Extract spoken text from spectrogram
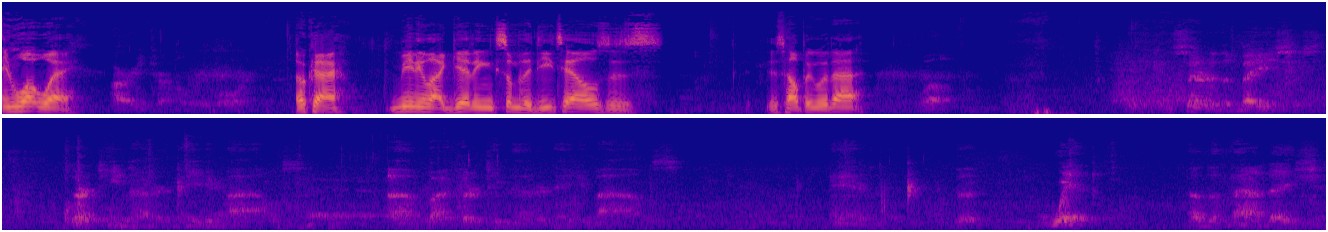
In what way? Our eternal reward. Okay. Meaning, like getting some of the details is is helping with that? Well, consider the base is thirteen hundred and eighty miles, uh, by thirteen hundred and eighty miles. And the width of the foundation,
